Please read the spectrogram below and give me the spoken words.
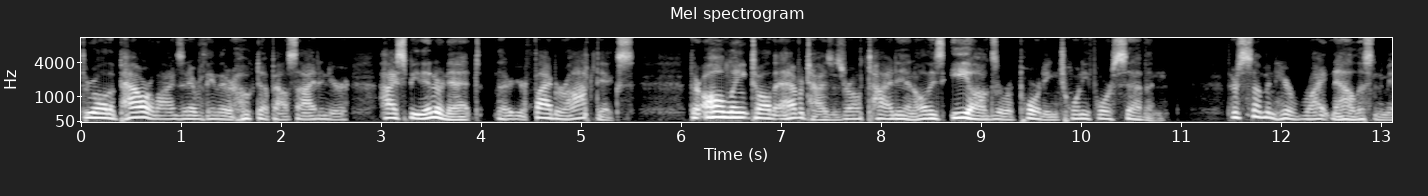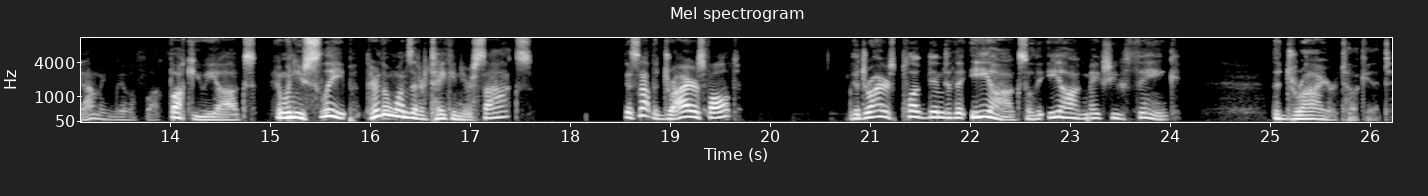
through all the power lines and everything that are hooked up outside in your high-speed internet, your fiber optics. They're all linked to all the advertisers. They're all tied in. All these EOGs are reporting 24/7. There's some in here right now Listen to me. I don't even give a fuck. Fuck you, EOGs. And when you sleep, they're the ones that are taking your socks. It's not the dryer's fault. The dryer's plugged into the EOG, so the EOG makes you think the dryer took it.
